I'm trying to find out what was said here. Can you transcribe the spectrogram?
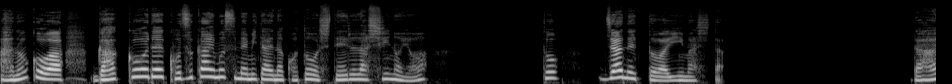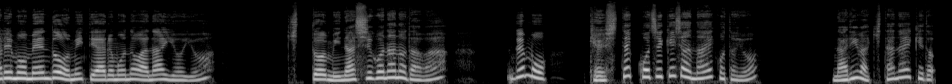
あの子は学校で小遣い娘みたいなことをしているらしいのよ。と、ジャネットは言いました。誰も面倒を見てやるものはないよよ。きっとみなしごなのだわ。でも、決して小じきじゃないことよ。なりは汚いけど。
